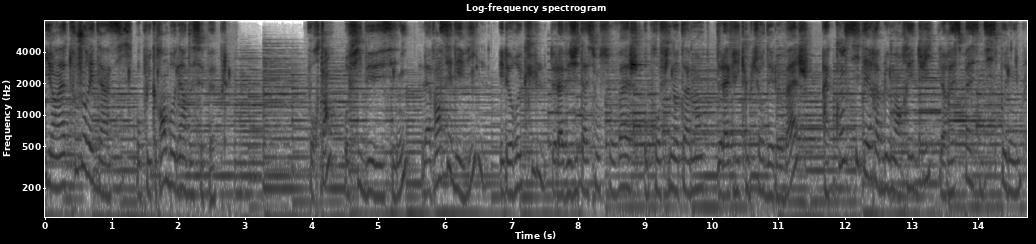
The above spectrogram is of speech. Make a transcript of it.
Il en a toujours été ainsi, au plus grand bonheur de ce peuple. Pourtant, au fil des décennies, l'avancée des villes et le recul de la végétation sauvage au profit notamment de l'agriculture d'élevage a considérablement réduit leur espace disponible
